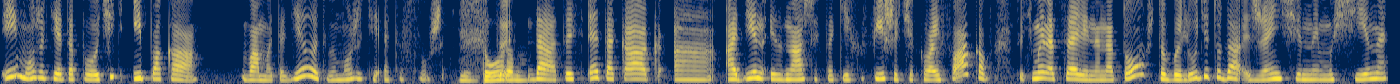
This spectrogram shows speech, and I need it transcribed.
и можете это получить, и пока вам это делают, вы можете это слушать. Здорово. То, да, то есть это как а, один из наших таких фишечек, лайфхаков. То есть мы нацелены на то, чтобы люди туда, женщины, мужчины,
